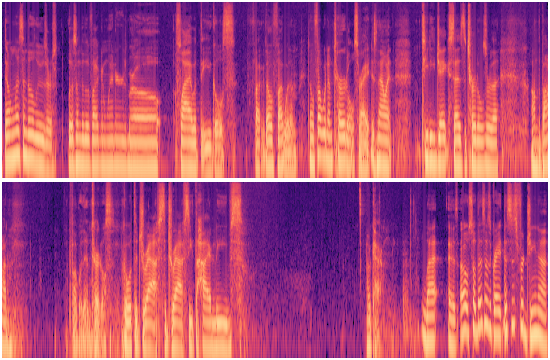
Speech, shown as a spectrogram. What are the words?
Don't listen to the losers. Listen to the fucking winners, bro. Fly with the eagles. Fuck, don't fuck with them. Don't fuck with them turtles, right? Isn't that what TD Jakes says? The turtles are the on the bottom. Fuck with them turtles. Go with the giraffes. The giraffes eat the higher leaves. Okay. Let is oh, so this is great. This is for Gina.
